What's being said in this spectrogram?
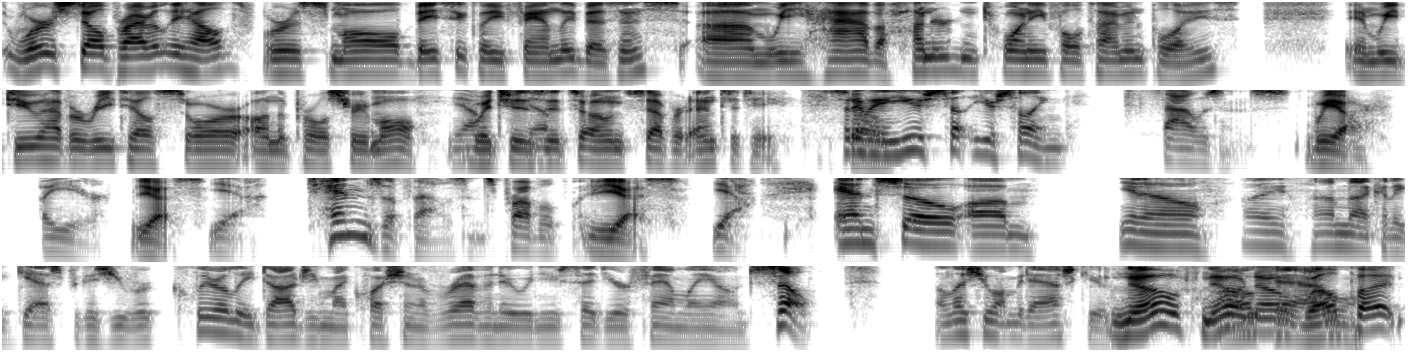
we're still privately held. We're a small, basically family business. Um, we have 120 full time employees, and we do have a retail store on the Pearl Street Mall, Yeah, which is yeah. its own separate entity. But So I mean, you sell, you're selling thousands we are, a year. yes, Yeah, tens of thousands probably. yes. Yeah. And so, um, you know, I I'm not going to guess because you were clearly dodging my question of revenue when you said you're family owned. So, unless you want me to ask you, No, no, Okay, no. Well put.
